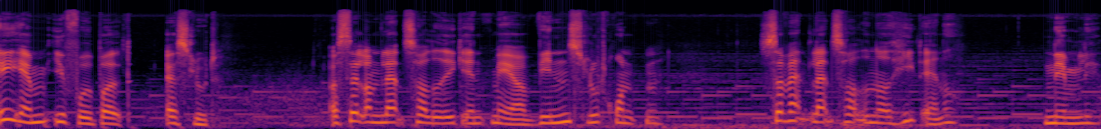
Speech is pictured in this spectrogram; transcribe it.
EM i fodbold er slut. Og selvom landsholdet ikke endte med at vinde slutrunden, så vandt landsholdet noget helt andet. Nemlig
